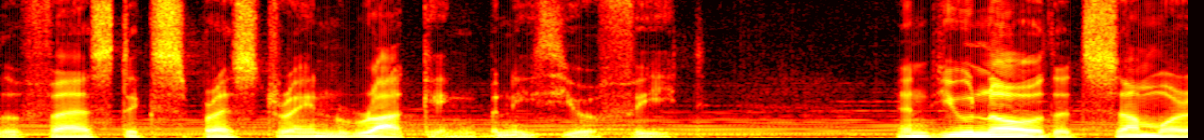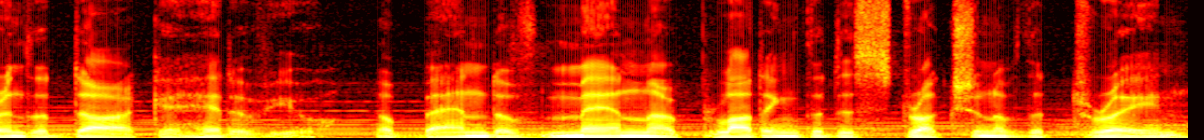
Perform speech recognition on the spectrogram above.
the fast express train rocking beneath your feet. And you know that somewhere in the dark ahead of you, a band of men are plotting the destruction of the train,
